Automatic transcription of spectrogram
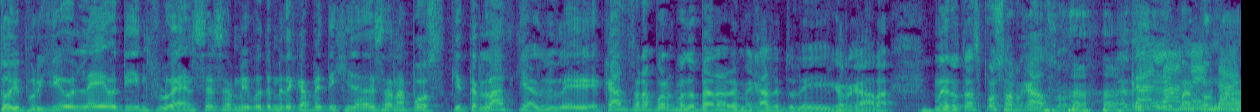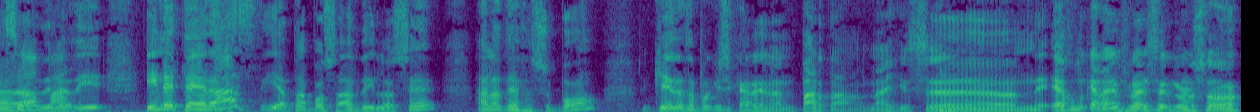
Το Υπουργείο λέει ότι οι influencers αμείβονται με 15.000 ανά post. Και τρελάθηκε. άλλη. Του λέει, κάθε φορά που έρχομαι εδώ πέρα, ρε μεγάλη, του λέει η Γιωργάρα, με ρωτάς πόσα βγάζω. δηλαδή, Καλά, ναι, ήμαρτον, εντάξει, α, όπα. δηλαδή, είναι τεράστια τα ποσά δήλωσε, αλλά δεν θα σου πω και δεν θα πω και σε κανέναν. Πάρτα να έχεις. έχουμε κανένα influencer γνωστό;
